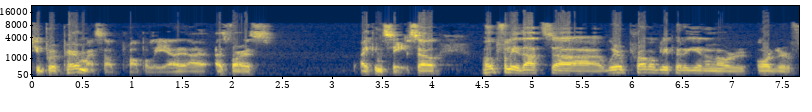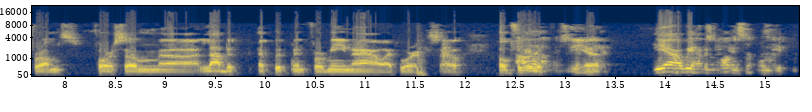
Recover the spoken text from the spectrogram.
to prepare myself properly, I, I, as far as I can see. So hopefully, that's uh, we're probably putting in an order, order from for some uh, lab equipment for me now at work. So hopefully, Oh, with that's the, uh, yeah, we had an internal meeting.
